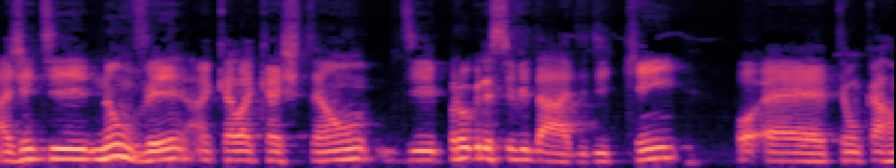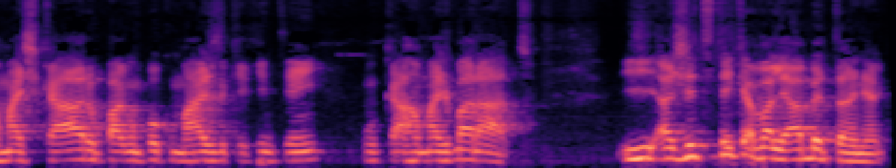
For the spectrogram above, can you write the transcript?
A gente não vê aquela questão de progressividade, de quem é, tem um carro mais caro paga um pouco mais do que quem tem um carro mais barato. E a gente tem que avaliar, Betânia,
